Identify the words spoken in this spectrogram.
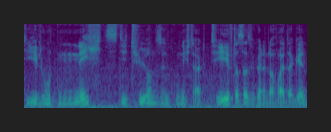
Die looten nichts. Die Türen sind nicht aktiv. Das heißt, wir können doch weitergehen.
